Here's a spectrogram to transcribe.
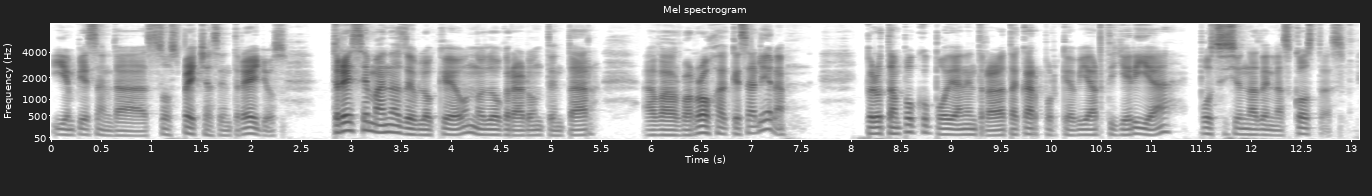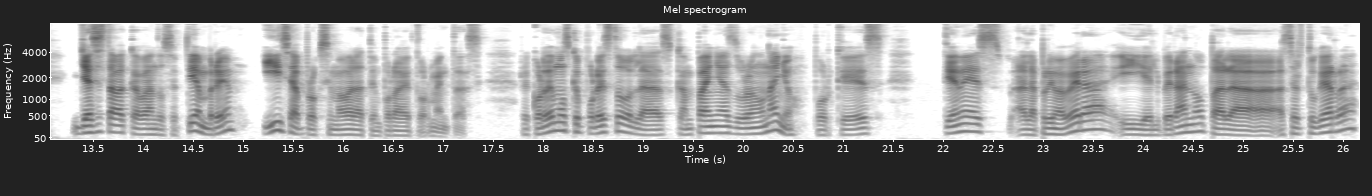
y empiezan las sospechas entre ellos. Tres semanas de bloqueo no lograron tentar a Barbarroja que saliera. Pero tampoco podían entrar a atacar porque había artillería posicionada en las costas. Ya se estaba acabando septiembre y se aproximaba la temporada de tormentas. Recordemos que por esto las campañas duran un año, porque es tienes a la primavera y el verano para hacer tu guerra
